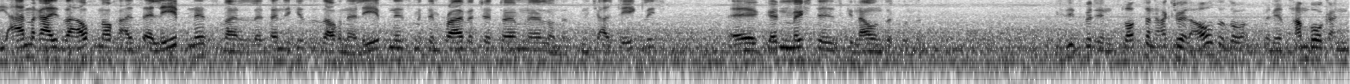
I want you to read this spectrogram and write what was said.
die Anreise auch noch als Erlebnis, weil letztendlich ist es auch ein Erlebnis mit dem Private Jet Terminal und das ist nicht alltäglich, äh, gönnen möchte, ist genau unser Kunde. Wie sieht es mit den Slots denn aktuell aus? Also wenn jetzt Hamburg ein,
